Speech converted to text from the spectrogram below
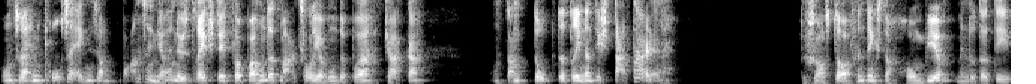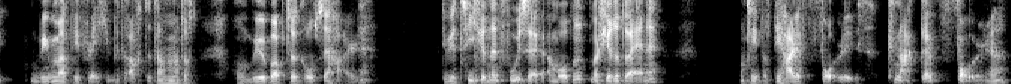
und so ein Großereignis, ein Wahnsinn, ja, in Österreich steht vor ein paar hundert Maxel, ja, wunderbar, Chaka, und dann tobt da drinnen die Stadthalle. Du schaust da auf und denkst, da haben wir, wenn du da die, wie wir die Fläche betrachtet haben, wir gedacht, haben wir überhaupt so eine große Halle? die wird sicher nicht voll sein. Am Abend marschiere da eine und sehe, dass die Halle voll ist. Knacke voll. Ja.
